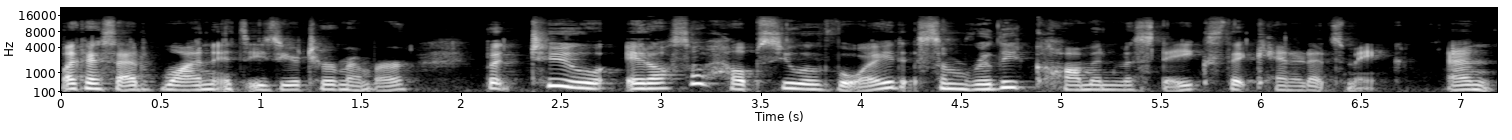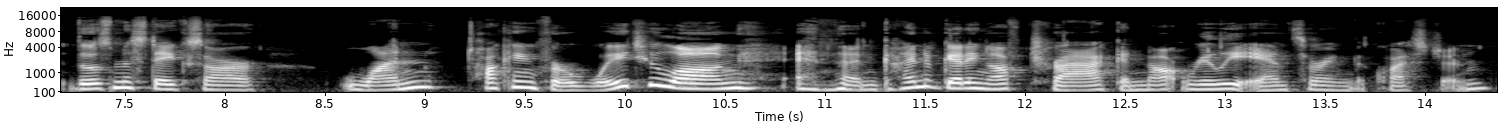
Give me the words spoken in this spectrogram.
Like I said, one, it's easier to remember, but two, it also helps you avoid some really common mistakes that candidates make. And those mistakes are one, talking for way too long and then kind of getting off track and not really answering the question.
